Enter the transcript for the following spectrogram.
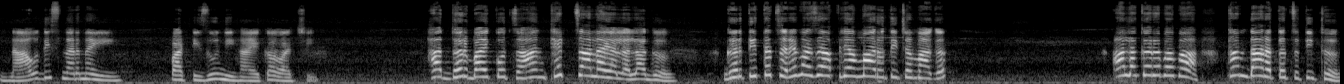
नाव दिसणार नाही पाटी जुनी हाय कवाची. हात धर बायकोचा आणि थेट चालायला लाग. घर तिथंच रे माझं आपल्या मारुतीच्या माग. आला कर बाबा थांब दारातच तिथं.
